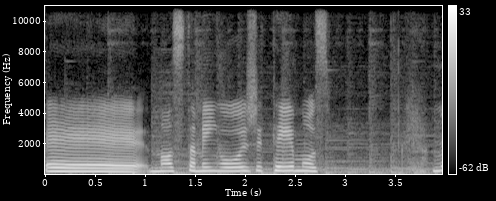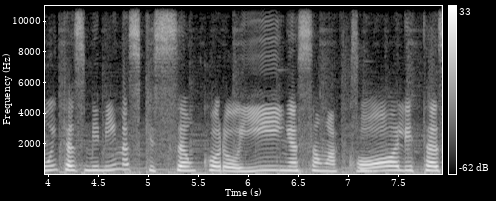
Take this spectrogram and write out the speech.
É, nós também hoje temos muitas meninas que são coroinhas, são acólitas.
